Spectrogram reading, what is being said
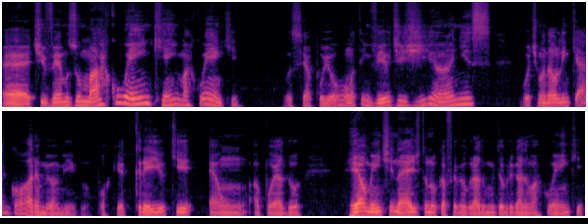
É, tivemos o Marco Enck, hein? Marco Enck. Você apoiou ontem, veio de Giannis. Vou te mandar o link agora, meu amigo, porque creio que é um apoiador realmente inédito no Café Belgrado. Muito obrigado, Marco Enck.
